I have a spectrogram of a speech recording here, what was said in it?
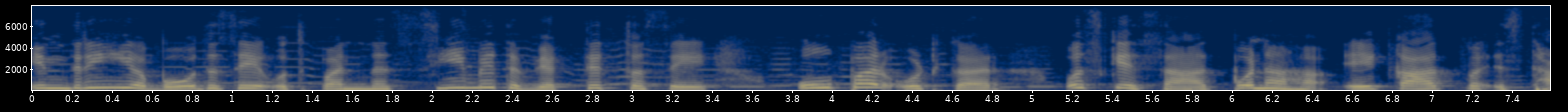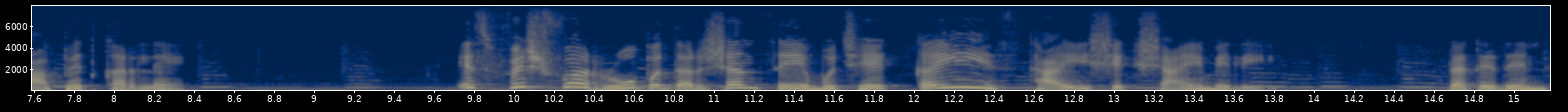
इंद्रिय बोध से उत्पन्न सीमित व्यक्तित्व से ऊपर उठकर उसके साथ पुनः एकात्म स्थापित कर लें। इस विश्व रूप दर्शन से मुझे कई स्थायी शिक्षाएँ मिली। प्रतिदिन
